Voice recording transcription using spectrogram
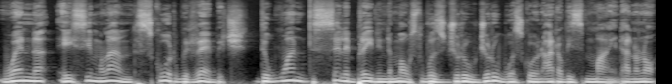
when uh, AC Milan scored with Rebic, the one celebrating the most was Giroud. Giroud was going out of his mind. I don't know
